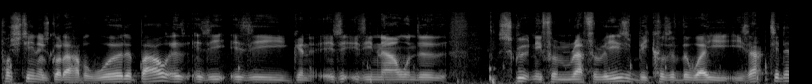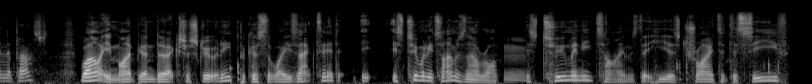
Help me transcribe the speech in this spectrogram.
Pochettino's got to have a word about? Is, is he is he gonna is is he now under scrutiny from referees because of the way he's acted in the past? Well, he might be under extra scrutiny because of the way he's acted. It's too many times now, Rob. Hmm. It's too many times that he has tried to deceive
